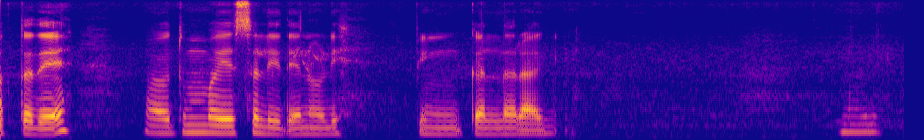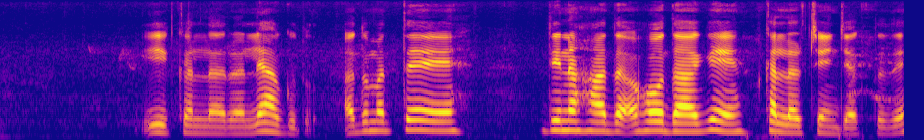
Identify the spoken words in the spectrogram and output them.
ಆಗ್ತದೆ. ತುಂಬ ಎಸಲಿದೆ ನೋಡಿ, ಪಿಂಕ್ ಕಲ್ಲರ್ ಆಗಿ ನೋಡಿ, ಈ ಕಲ್ಲರಲ್ಲೇ ಆಗೋದು. ಅದು ಮತ್ತೆ ದಿನ ಆದ ಹೋದಾಗೆ ಕಲರ್ ಚೇಂಜ್ ಆಗ್ತದೆ.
